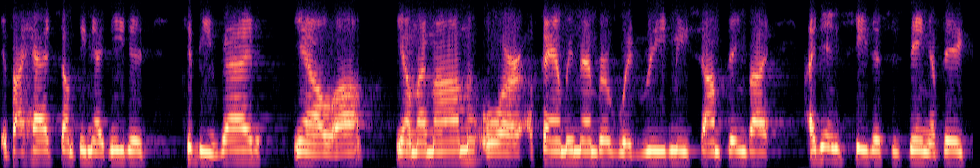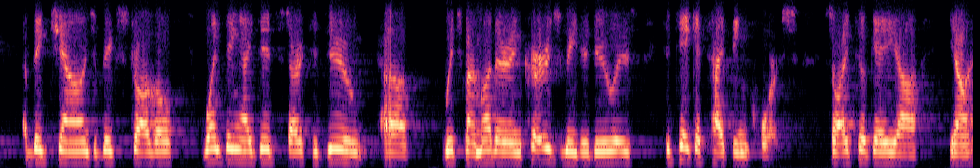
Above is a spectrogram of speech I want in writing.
if I had something that needed to be read, you know, uh, you know, my mom or a family member would read me something, but I didn't see this as being a big, a big challenge, a big struggle. One thing I did start to do, uh, which my mother encouraged me to do, is to take a typing course. So I took a, uh, you know,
